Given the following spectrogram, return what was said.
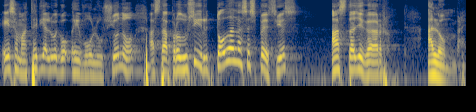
esa materia luego evolucionó hasta producir todas las especies hasta llegar al hombre.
